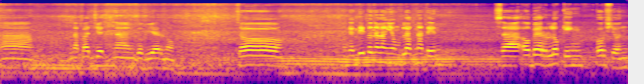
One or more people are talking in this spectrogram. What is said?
Ah, na budget ng gobyerno. So hanggang dito na lang yung vlog natin sa overlooking portion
